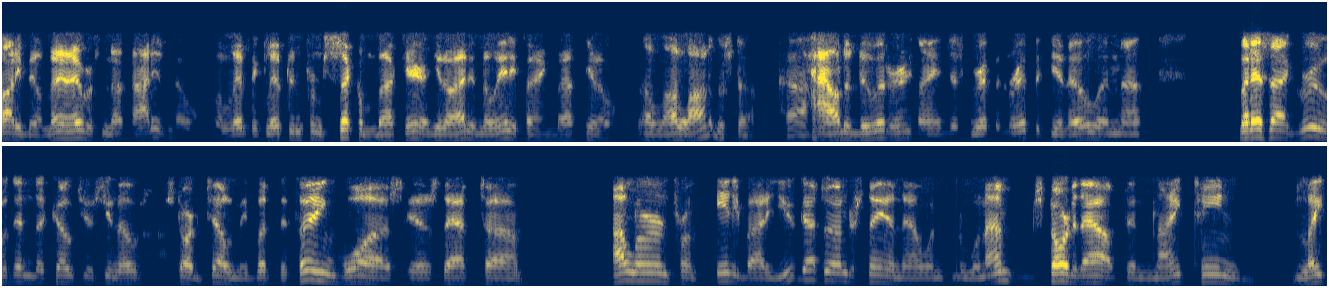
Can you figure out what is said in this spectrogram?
bodybuilding. There was nothing, I didn't know Olympic lifting from Sikkim back there. You know, I didn't know anything about, you know, a lot, a lot of the stuff, uh, how to do it or anything. Just grip it and rip it, you know. And, uh, but as I grew, then the coaches, you know, started telling me. But the thing was is that uh, I learned from anybody. You got to understand now when when I started out in 19 late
